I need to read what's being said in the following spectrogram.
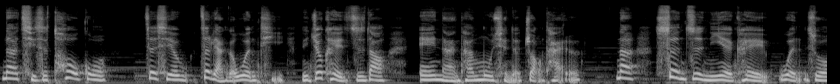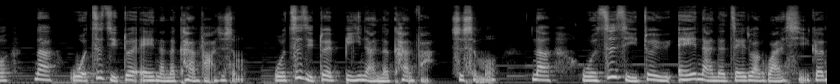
那其实透过这些这两个问题，你就可以知道 A 男他目前的状态了。那甚至你也可以问说：那我自己对 A 男的看法是什么？我自己对 B 男的看法是什么？那我自己对于 A 男的这一段关系跟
